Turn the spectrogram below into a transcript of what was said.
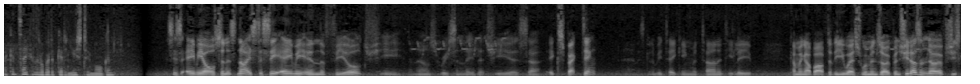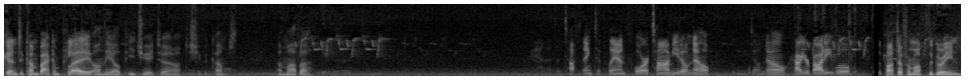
I can take a little bit of getting used to, Morgan. This is Amy Olson. It's nice to see Amy in the field. She announced recently that she is uh, expecting and is going to be taking maternity leave coming up after the U.S. Women's Open. She doesn't know if she's going to come back and play on the LPGA Tour after she becomes a mother. That's a tough thing to plan for, Tom. You don't know. You don't know how your body will. The putter from off the green.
